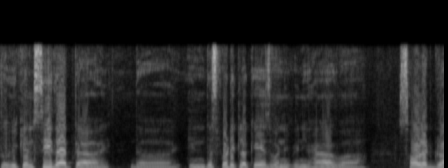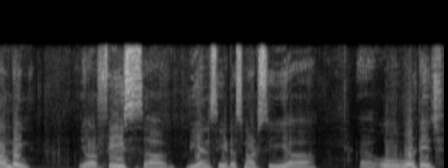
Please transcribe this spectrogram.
So, we can see that uh, the in this particular case when, when you have uh, solid grounding your phase uh, B and C does not see uh, uh, over voltage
